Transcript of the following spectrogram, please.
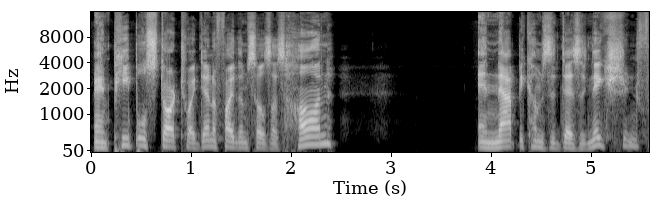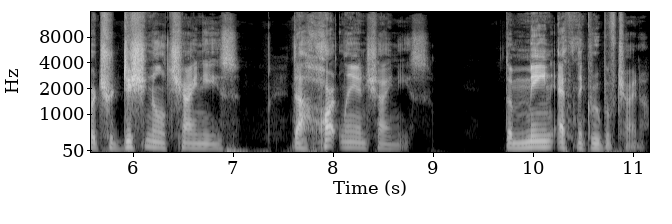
And people start to identify themselves as Han, and that becomes the designation for traditional Chinese, the heartland Chinese, the main ethnic group of China.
